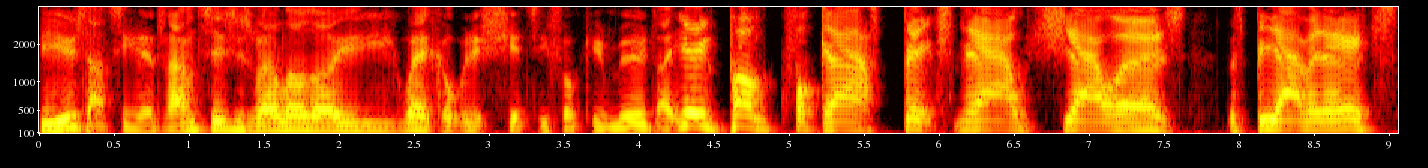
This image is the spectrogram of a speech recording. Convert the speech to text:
you use that to your advantage as well. Although you wake up with a shitty fucking mood, like you punk fucking ass bitch now showers. Let's be having it.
